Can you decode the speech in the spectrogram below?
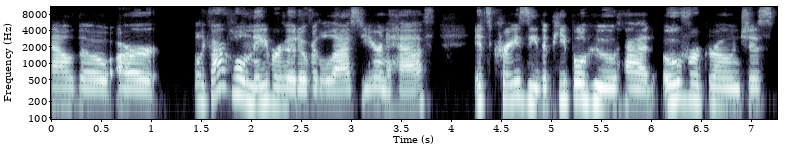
now though are like our whole neighborhood over the last year and a half. It's crazy. The people who had overgrown just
